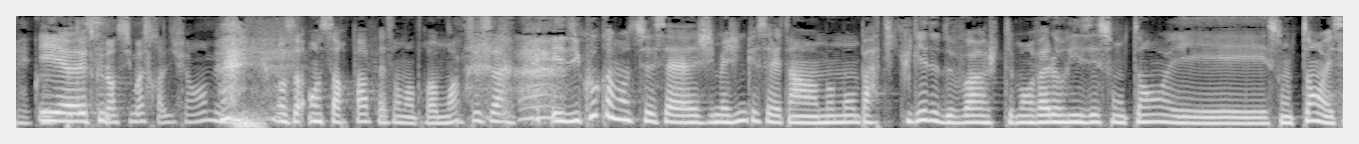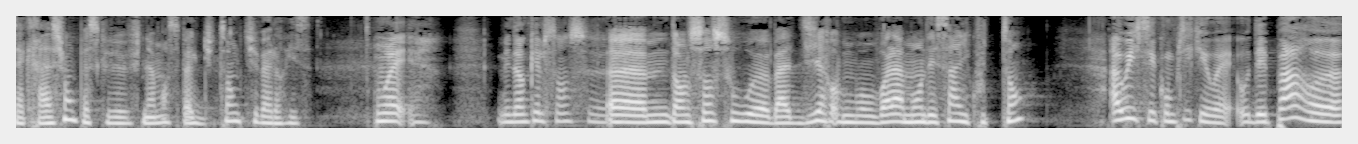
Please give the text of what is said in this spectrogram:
Donc, euh, Et, euh, peut-être c'est- que dans six mois ce sera différent, mais on s'en- on s'en reparle de toute façon dans trois mois c'est ça. Et du coup, comment tu, ça, j'imagine que ça va être un moment particulier de devoir justement valoriser son temps et son temps et sa création, parce que finalement, c'est pas que du temps que tu valorises. Ouais. Mais dans quel sens euh Euh, dans le sens où, euh, bah, dire, bon, voilà, mon dessin, il coûte tant. Ah oui, c'est compliqué, ouais. Au départ, euh,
